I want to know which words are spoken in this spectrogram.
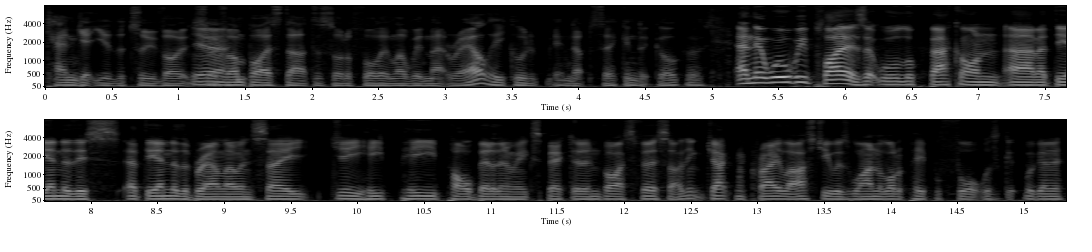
can get you the two votes. So if umpires start to sort of fall in love with Matt Rowell, he could end up second at Gold Coast. And there will be players that will look back on um, at the end of this, at the end of the Brownlow, and say, "Gee, he he polled better than we expected," and vice versa. I think Jack Macrae last year was one a lot of people thought was were going to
